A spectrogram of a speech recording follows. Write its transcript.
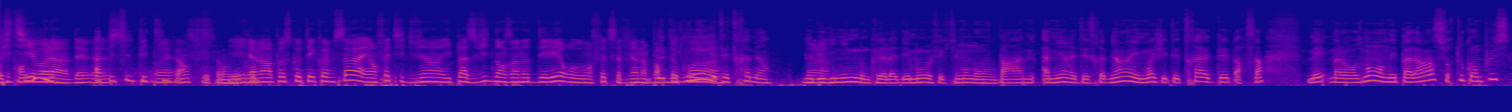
Pity, voilà. de- Ah, euh, Pity, Pity, ouais. pardon, c'était pas mon Il avait un peu ce côté comme ça, et en fait, il devient, il passe vite dans un autre délire où en fait, ça devient n'importe Beginning quoi. était très bien. The Voilà. Beginning, donc euh, la démo effectivement dont vous parle Am- Amir était très bien et moi j'étais très hypé par ça. Mais malheureusement on n'en est pas là, surtout qu'en plus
